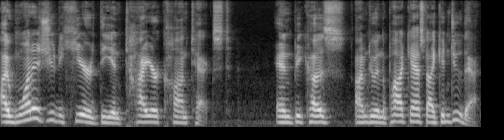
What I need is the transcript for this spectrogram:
I wanted you to hear the entire context. And because I'm doing the podcast, I can do that.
